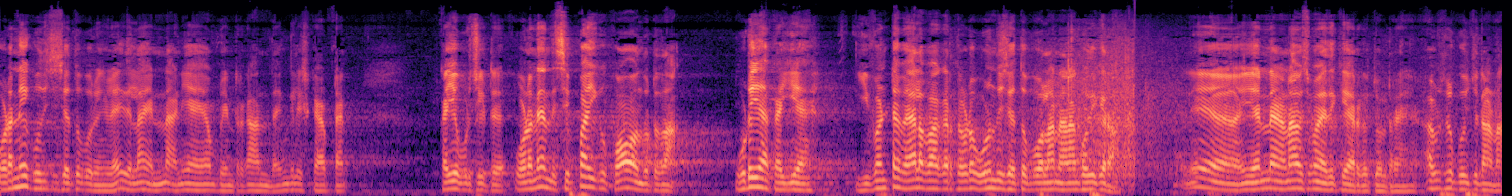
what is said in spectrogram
உடனே குதித்து செத்து போகிறீங்களே இதெல்லாம் என்ன அநியாயம் அப்படின்ட்டுருக்கான் அந்த இங்கிலீஷ் கேப்டன் கையை பிடிச்சிக்கிட்டு உடனே அந்த சிப்பாய்க்கு கோவம் வந்துட்டு தான் உடையா கையை இவன்ட்ட வேலை பார்க்குறத விட உழுந்து செத்து போகலான்னு நான் குதிக்கிறான். நீ என்ன அனாவசியமாக எதுக்கே இருக்க சொல்கிறேன் அப்படின்னு சொல்லி குதிச்சுட்டானா.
